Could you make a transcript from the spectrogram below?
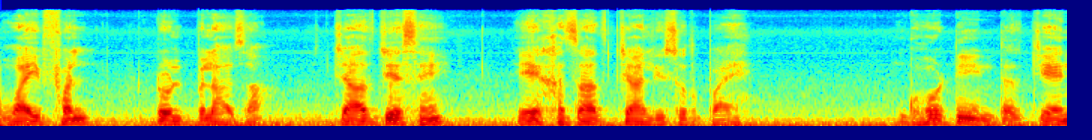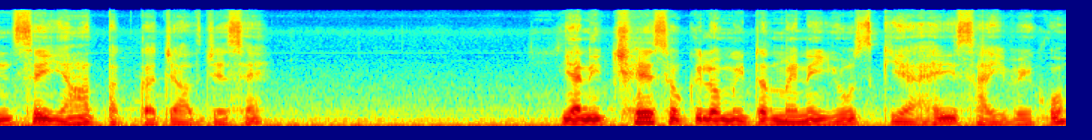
वाईफल टोल प्लाज़ा। चार्जेस हैं एक हज़ार चालीस रुपये घोटी इंटरचेंज से यहाँ तक का चार्जेस है। यानी 600 किलोमीटर मैंने यूज़ किया है इस हाईवे को।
